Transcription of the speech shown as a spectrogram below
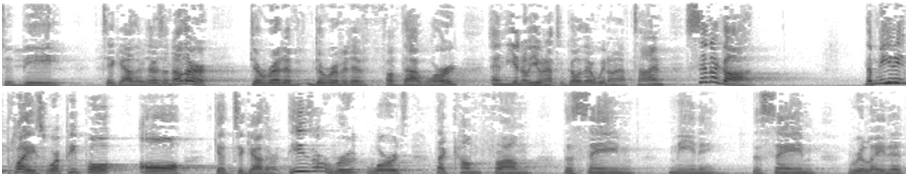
to be together. There's another derivative, derivative of that word, and you know, you don't have to go there, we don't have time. Synagogue. The meeting place where people all get together. These are root words that come from the same meaning, the same related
